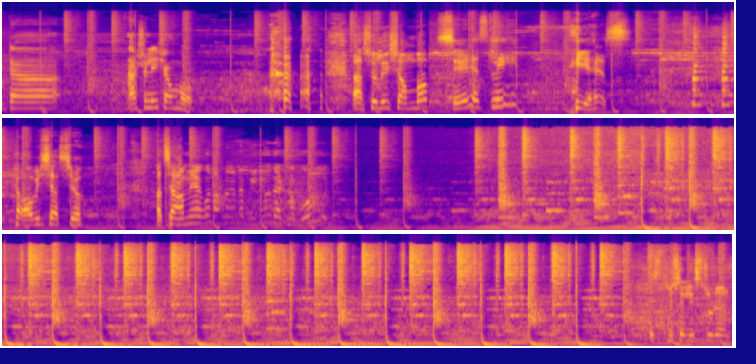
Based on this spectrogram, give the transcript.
এটা আসলেই সম্ভব? আসলেই সম্ভব? সিরিয়াসলি ইয়েস অবিশ্বাস্য। আচ্ছা আমি এখন আপনাকে একটা ভিডিও দেখাবো। Specially student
